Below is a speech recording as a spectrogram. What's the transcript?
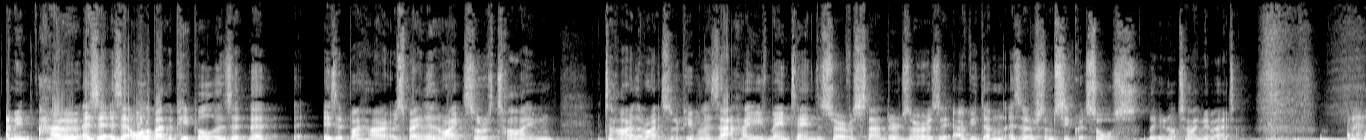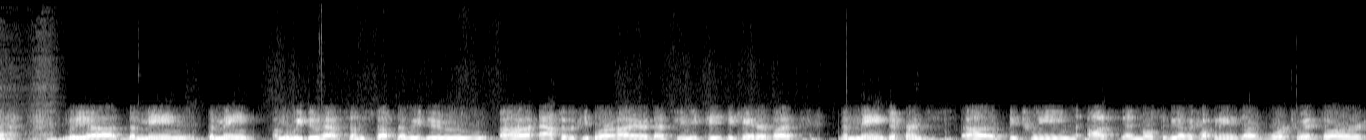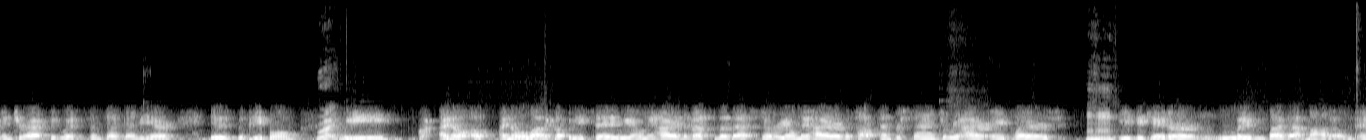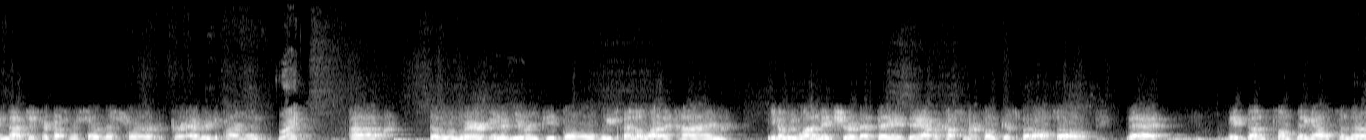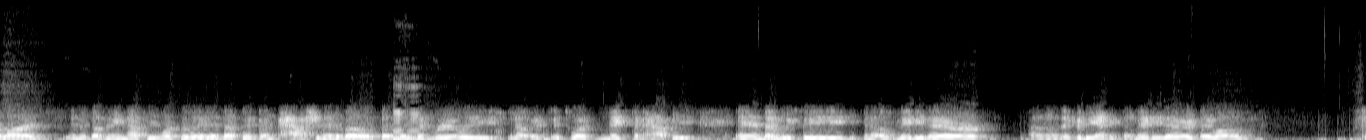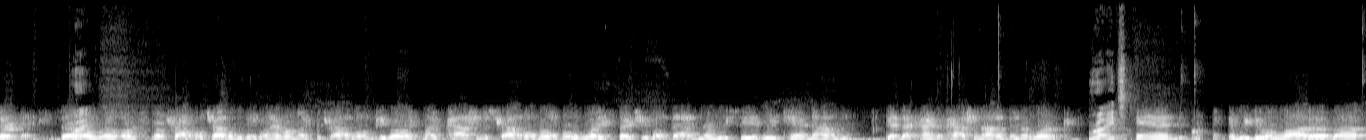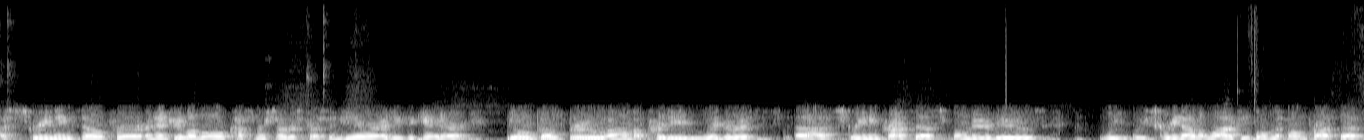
I mean, how is it? Is it all about the people? Is it that? Is it by hiring, spending the right sort of time? To hire the right sort of people. Is that how you've maintained the service standards, or is it have you done? Is there some secret sauce that you're not telling me about? the uh, the main the main I mean we do have some stuff that we do uh, after the people are hired that's unique to ezCater, but the main difference uh, between us and most of the other companies I've worked with or interacted with since I've been here is the people. Right. We I know I know a lot of companies say we only hire the best of the best, or we only hire the top ten percent, or we hire A players. Mm-hmm. ezCater lives by that motto, and not just for customer service, for for every department. Right. Uh, so when we're interviewing people, we spend a lot of time. You know, we want to make sure that they they have a customer focus, but also that they've done something else in their lives, and it doesn't even have to be work related, that they've been passionate about, that mm-hmm. they've been really, you know, it's, it's what makes them happy. And then we see, you know, maybe they're, I don't know, it could be anything. Maybe they're, they love surfing. So Right. we'll, or, or travel. Travel's a big one. Everyone likes to travel, and people are like, my passion is travel, and we're like, well, what excites you about that? And then we see if we can um, get that kind of passion out of them at work Right. and and we do a lot of uh, a screening. So for an entry level customer service person here at ezCater, you'll go through um, a pretty rigorous uh, screening process, phone interviews. We we screen out a lot of people in the phone process.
